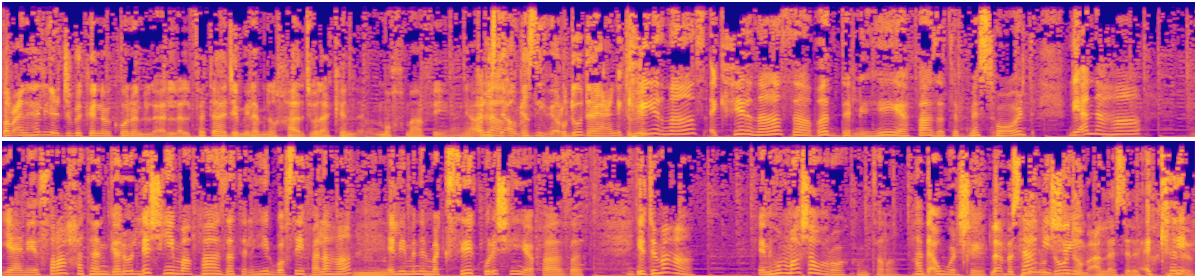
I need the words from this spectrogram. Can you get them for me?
طبعا هل يعجبك إنه يكون ال- ال- الفتاة جميلة من الخارج ولكن مخ ما في يعني؟ قصدي. قصدي ردودها يعني تبي- كثير ناس كثير ناس ضد اللي هي فازت ب Miss World. لأنها يعني صراحة قالوا ليش هي ما فازت اللي هي الوصيفة لها مم. اللي من المكسيك وليش هي فازت. يا جماعة يعني هم ما شاوروكم ترى. هذا أول شيء. لا بس ثاني شيء- ردودهم على الأسئلة تختلف.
